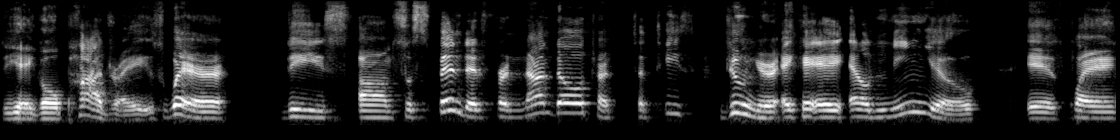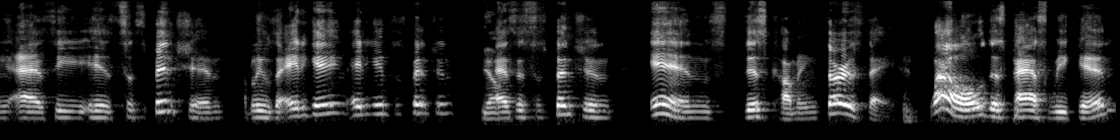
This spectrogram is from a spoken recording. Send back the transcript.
Diego Padres, where the um, suspended Fernando Tatis Jr., aka El Nino, is playing as he his suspension. I believe it was an 80 game, 80 game suspension Yep. as his suspension ends this coming Thursday. Well, this past weekend,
